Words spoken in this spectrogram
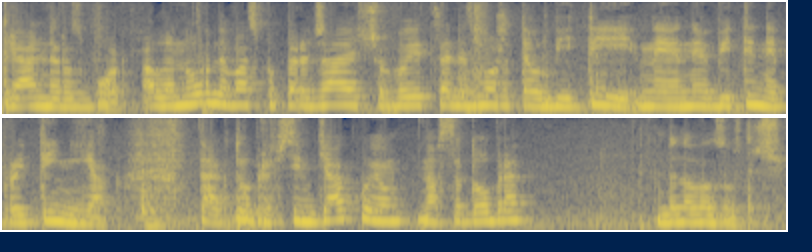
реальний розбор. Але норни вас попереджають, що ви це не зможете обійти, не, не обійти, не пройти ніяк. Так, добре, всім дякую. На все добре. До нових зустрічей.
